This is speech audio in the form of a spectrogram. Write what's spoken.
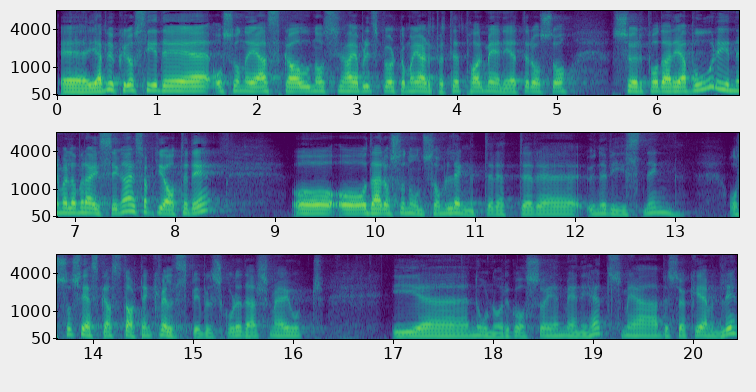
Eh, jeg bruker å si det også når jeg skal Nå har jeg blitt spurt om å hjelpe til et par menigheter også sørpå der jeg bor. Innimellom reisinga har jeg sagt ja til det. Og, og, det er også noen som lengter etter eh, undervisning. Også, så jeg skal starte en kveldsbibelskole der som jeg har gjort i eh, Nord-Norge også, i en menighet som jeg besøker jevnlig.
